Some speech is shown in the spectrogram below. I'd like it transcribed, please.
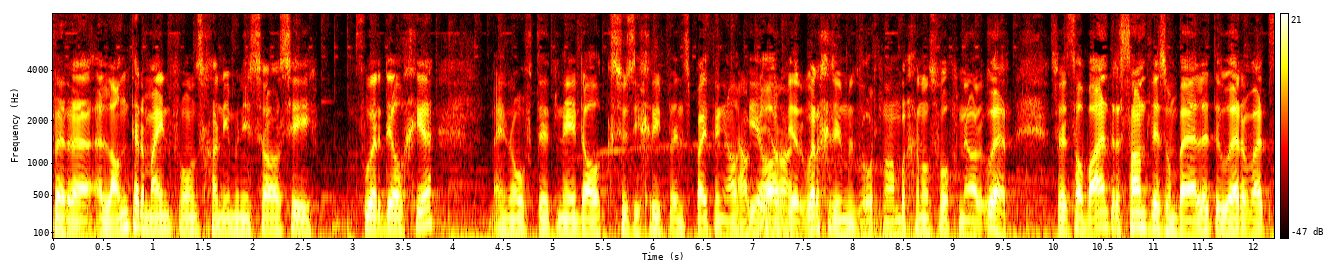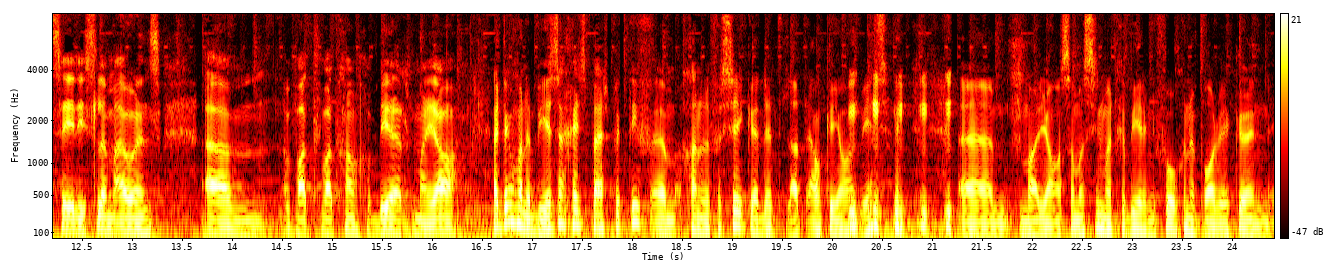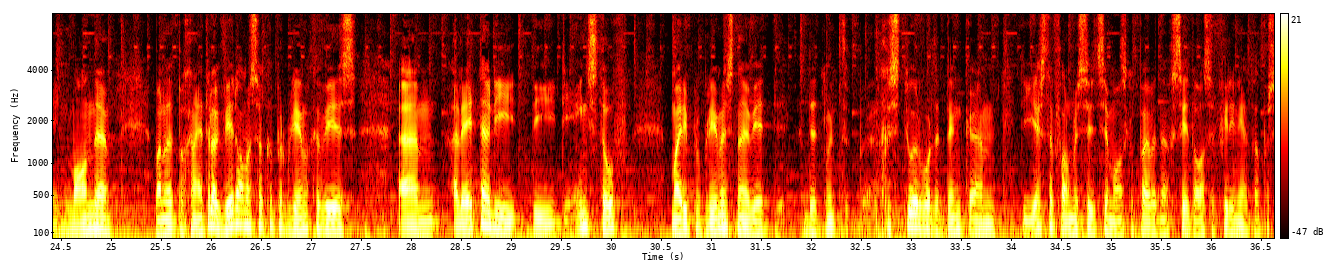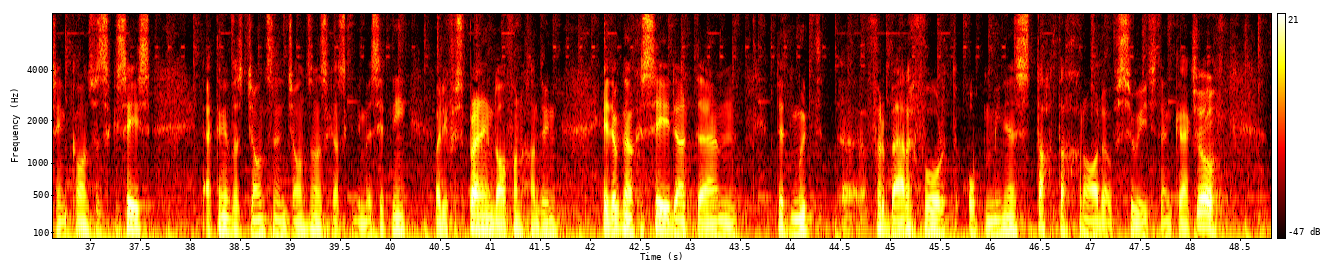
vir 'n uh, langtermyn vir ons gaan immunisasie voordeel gee en of dit net dalk soos die griepinspuiting elke, elke jaar, jaar weer oorgedoen moet word, dan begin ons volgende jaar oor. So dit sal baie interessant wees om by hulle te hoor wat sê die slim ouens, ehm um, wat wat gaan gebeur, maar ja. Ek dink van 'n besigheidsperspektief, ehm um, gaan hulle verseker dit laat elke jaar wees. Ehm um, maar ja, ons sal maar sien wat gebeur in die volgende paar weke en en maande wanneer dit begin. Uiteraard weer daar was ook 'n probleem gewees. Ehm um, hulle het nou die die die enstof Maar die probleem is nou weet dit moet gestoor word. Ek dink ehm um, die eerste farmaseutiese maatskappy wat nou gesê het daar's 'n 94% kans vir sukses. Ek dink dit was Johnson & Johnson as ek nie mis het nie, wat die verspreiding daarvan gaan doen. Het ook nou gesê dat ehm um, dit moet uh, verberg word op minus 80 grade of so iets dink ek. So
